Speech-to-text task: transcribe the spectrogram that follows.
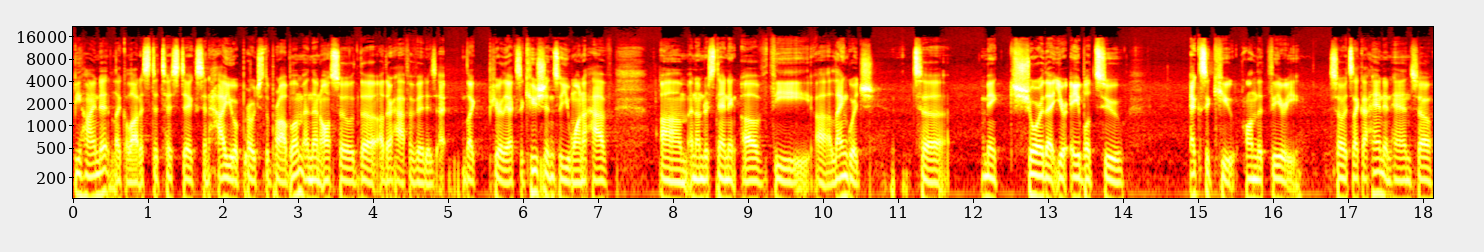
behind it, like a lot of statistics and how you approach the problem, and then also the other half of it is uh, like purely execution. So you want to have um, an understanding of the uh, language to make sure that you're able to execute on the theory. So it's like a hand in hand. So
